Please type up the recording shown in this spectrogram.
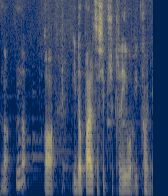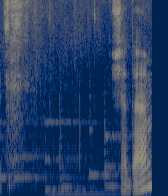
No, no. O, i do palca się przykleiło i koniec. Siedem.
